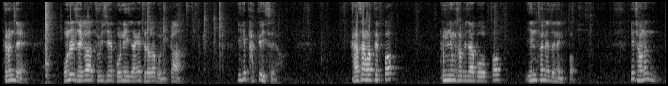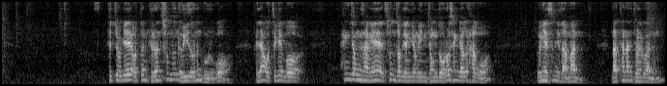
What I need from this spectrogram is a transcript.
그런데 오늘 제가 2시에 본회의장에 들어가 보니까 이게 바뀌어 있어요. 가상화폐법, 금융소비자 보호법, 인터넷 은행법. 이게 저는 그쪽에 어떤 그런 숨은 의도는 모르고 그냥 어떻게 뭐 행정상의 순서 변경인 정도로 생각을 하고 응했습니다만 나타난 결과는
